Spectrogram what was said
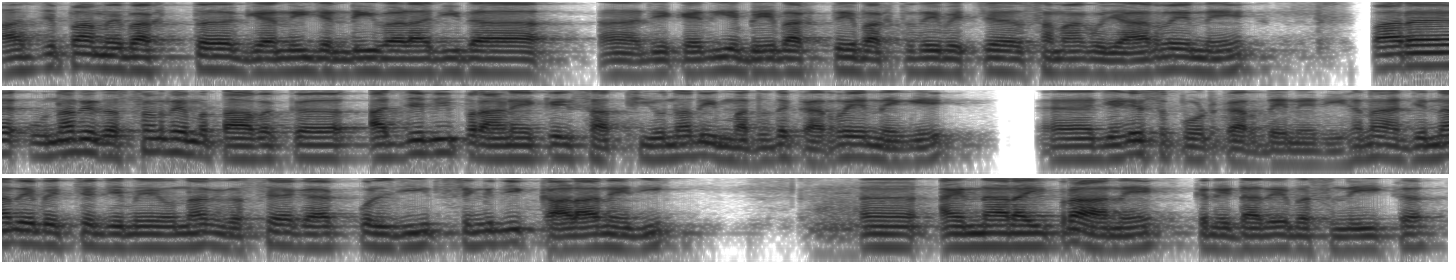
ਅੱਜ ਭਾਵੇਂ ਵਕਤ ਗਿਆਨੀ ਜੰਡੀਵਾਲਾ ਜੀ ਦਾ ਜੇ ਕਹਿ ਦਈਏ ਬੇਵਕਤੇ ਵਕਤ ਦੇ ਵਿੱਚ ਸਮਾਂ ਗੁਜ਼ਾਰ ਰਹੇ ਨੇ, ਪਰ ਉਹਨਾਂ ਦੇ ਦੱਸਣ ਦੇ ਮੁਤਾਬਕ ਅੱਜ ਵੀ ਪੁਰਾਣੇ ਕਈ ਸਾਥੀ ਉਹਨਾਂ ਦੀ ਮਦਦ ਕਰ ਰਹੇ ਨੇਗੇ। ਜਿਹੜੇ ਸਪੋਰਟ ਕਰਦੇ ਨੇ ਜੀ, ਹਨਾ? ਜਿਨ੍ਹਾਂ ਦੇ ਵਿੱਚ ਜਿਵੇਂ ਉਹਨਾਂ ਨੇ ਦੱਸਿਆ ਹੈਗਾ, ਕੁਲਜੀਤ ਸਿੰਘ ਜੀ ਕਾਲਾ ਨੇ ਜੀ ਐਨ ਆਰ ਆਈ ਭਰਾ ਨੇ ਕੈਨੇਡਾ ਦੇ ਵਸਨੀਕ,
